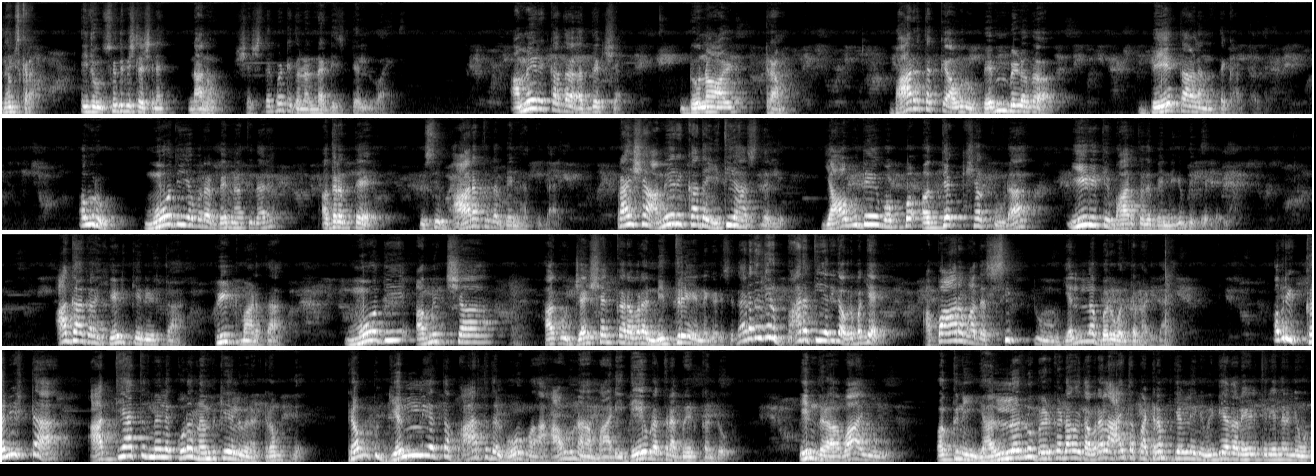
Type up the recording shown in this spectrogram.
ನಮಸ್ಕಾರ. ಇದು ಸುದ್ದಿ ವಿಶ್ಲೇಷಣೆ. ನಾನು ಶಶಿಧರ್ ಭಟ್. ಇದು ನನ್ನ ಡಿಜಿಟಲ್ ವಾಹಿನಿ. ಅಮೇರಿಕಾದ ಅಧ್ಯಕ್ಷ ಡೊನಾಲ್ಡ್ ಟ್ರಂಪ್ ಭಾರತಕ್ಕೆ ಅವರು ಬೆಂಬಿಡದ ಬೇತಾಳಂತೆ ಕಾಣ್ತಾ ಇದ್ದಾರೆ. ಅವರು ಮೋದಿಯವರ ಬೆನ್ನು ಹತ್ತಿದ್ದಾರೆ. ಅದರಂತೆ ಬಿಸಿ ಭಾರತದ ಬೆನ್ನು ಹತ್ತಿದ್ದಾರೆ. ಪ್ರಾಯಶಃ ಅಮೇರಿಕಾದ ಇತಿಹಾಸದಲ್ಲಿ ಯಾವುದೇ ಒಬ್ಬ ಅಧ್ಯಕ್ಷ ಕೂಡ ಈ ರೀತಿ ಭಾರತದ ಬೆನ್ನಿಗೆ ಬಿದ್ದಿರಲಿಲ್ಲ ಆಗಾಗ ಹೇಳಿಕೆ ನೀಡ್ತಾ, ಟ್ವೀಟ್ ಮಾಡ್ತಾ, ಮೋದಿ, ಅಮಿತ್ ಶಾ ಹಾಗೂ ಜೈಶಂಕರ್ ಅವರ ನಿದ್ರೆಯನ್ನು ಗೆಡಿಸಿದ್ದಾರೆ. ಅದರ ಜೊತೆ ಭಾರತೀಯರಿಗೆ ಅವರ ಬಗ್ಗೆ ಅಪಾರವಾದ ಸಿಟ್ಟು ಎಲ್ಲ ಬರುವಂತೆ ಮಾಡಿದ್ದಾರೆ. ಅವರಿಗೆ ಕನಿಷ್ಠ ಆಧ್ಯಾತ್ಮದ ಮೇಲೆ ಕೂಡ ನಂಬಿಕೆ ಇಲ್ವೇನ ಟ್ರಂಪ್ಗೆ. ಟ್ರಂಪ್ ಗೆಲ್ಲಿ ಅಂತ ಭಾರತದಲ್ಲಿ ಹೋಮ, ಹವನ ಮಾಡಿ ದೇವ್ರ ಹತ್ರ ಬೇಡ್ಕೊಂಡು ಇಂದ್ರ, ವಾಯು, ಅಗ್ನಿ ಎಲ್ಲರನ್ನೂ ಬೇಡ್ಕೊಂಡಾಗೋಯ್ತು. ಅವರೆಲ್ಲ ಆಯ್ತಪ್ಪ ಟ್ರಂಪ್ ಗೆಲ್ಲಿ ನೀವು ಇಂಡಿಯಾದವ್ರು ಹೇಳ್ತೀರಿ ಅಂದರೆ ನೀವು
